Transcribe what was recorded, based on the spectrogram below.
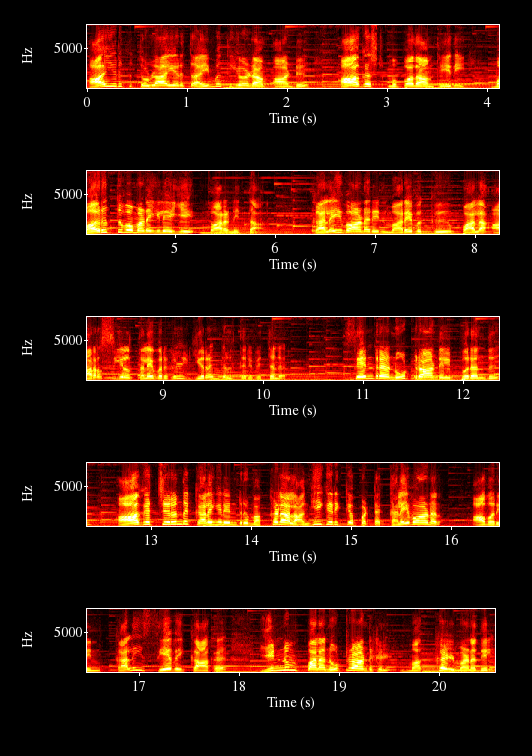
ஆயிரத்து தொள்ளாயிரத்து ஐம்பத்தி ஏழாம் ஆண்டு ஆகஸ்ட் முப்பதாம் தேதி மருத்துவமனையிலேயே மரணித்தார். கலைவாணரின் மறைவுக்கு பல அரசியல் தலைவர்கள் இரங்கல் தெரிவித்தனர். சென்ற நூற்றாண்டில் பிறந்து ஆகச்சிறந்த கலைஞர் என்று மக்களால் அங்கீகரிக்கப்பட்ட கலைவாணர் அவரின் கலை சேவைக்காக இன்னும் பல நூற்றாண்டுகள் மக்கள் மனதில்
